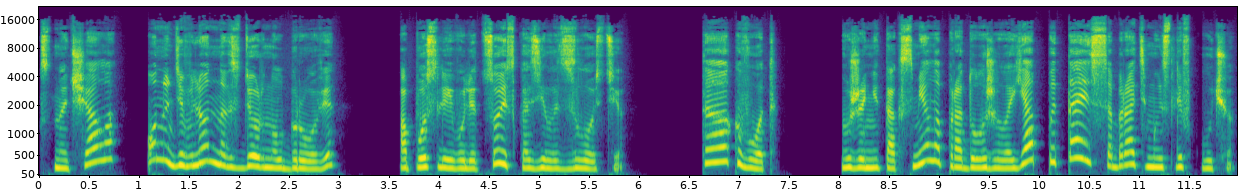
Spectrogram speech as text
Сначала он удивленно вздернул брови, а после его лицо исказилось злостью. «Так вот», — уже не так смело продолжила я, пытаясь собрать мысли в кучу.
